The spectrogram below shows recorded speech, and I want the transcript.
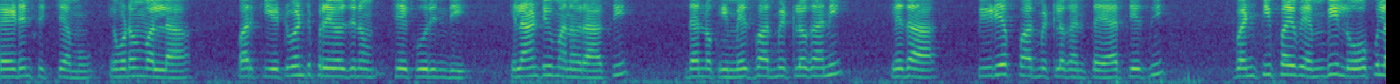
గైడెన్స్ ఇచ్చాము? ఇవ్వడం వల్ల వారికి ఎటువంటి ప్రయోజనం చేకూరింది? ఇలాంటివి మనం రాసి దాన్ని ఒక ఇమేజ్ ఫార్మేట్లో కానీ లేదా పీడిఎఫ్ ఫార్మేట్లో కానీ తయారు చేసి ట్వంటీ ఫైవ్ ఎంబీ లోపల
